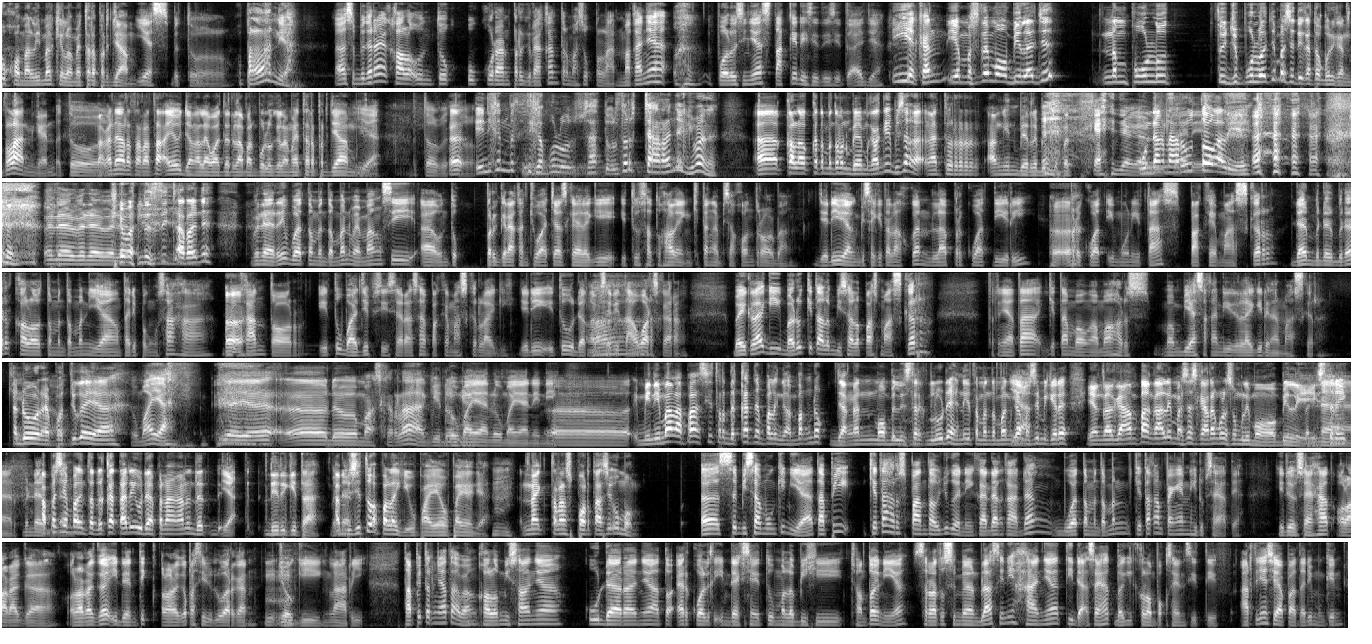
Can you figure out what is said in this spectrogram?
km per jam. yes, betul. Oh, pelan ya? Uh, sebenarnya kalau untuk ukuran pergerakan termasuk pelan. Makanya polusinya stucknya di situ-situ aja. Iya kan? Ya maksudnya mobil aja 60 70 aja masih dikategorikan pelan kan? Betul. Makanya rata-rata ayo jangan lewat dari 80 km per jam gitu. Iya, betul Eh, betul. ini kan berarti 31. Terus caranya gimana? Eh, kalau ke teman-teman BMKG bisa nggak ngatur angin biar lebih cepat? Kayaknya nggak Undang bisa Naruto deh. kali ya. benar benar benar. Gimana sih caranya? Benar ini buat teman-teman memang sih uh, untuk pergerakan cuaca sekali lagi itu satu hal yang kita nggak bisa kontrol bang. Jadi yang bisa kita lakukan adalah perkuat diri, Heeh. perkuat imunitas, pakai masker dan benar-benar kalau teman-teman yang tadi pengusaha di Heeh. kantor itu wajib sih saya rasa pakai masker lagi. Jadi itu udah nggak bisa Ah. ditawar sekarang. Baik lagi baru kita bisa lepas masker. Ternyata kita mau nggak mau harus membiasakan diri lagi dengan masker. Aduh, Gitu. repot juga ya. Lumayan, Iya ya, aduh masker lagi dong. ya. lumayan, lumayan ini. Eh, minimal apa sih terdekat yang paling gampang dok? Jangan mobil listrik dulu deh nih teman-teman kan Ya. masih mikirnya yang nggak gampang kali masa sekarang gue langsung beli mobil listrik. Benar, benar. apa sih yang paling terdekat tadi udah penanganan Ya. diri kita. Benar. Habis itu apa lagi upaya-upayanya? Hmm. Naik transportasi umum. Eh, sebisa mungkin ya, tapi kita harus pantau juga nih. Kadang-kadang buat teman-teman kita kan pengen hidup sehat ya. Hidup sehat, olahraga. Olahraga identik olahraga pasti di luar kan, Mm-mm. jogging, lari. Tapi ternyata Bang, kalau misalnya udaranya atau air quality indexnya itu melebihi contoh ini ya, 119 ini hanya tidak sehat bagi kelompok sensitif. Artinya siapa? Tadi mungkin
